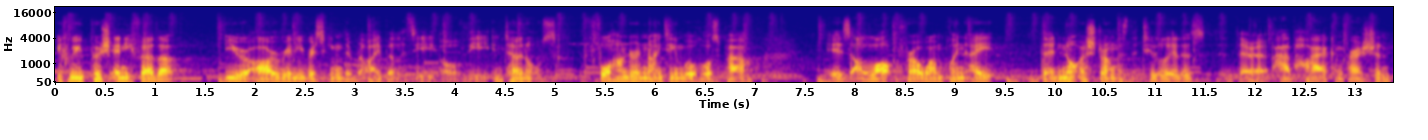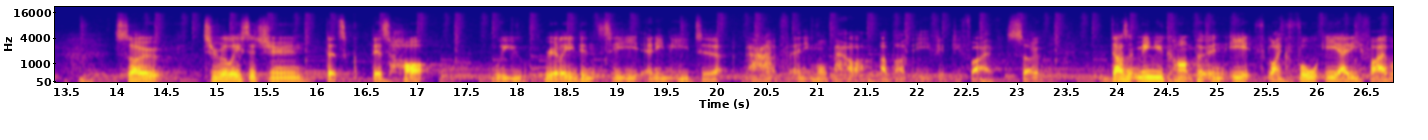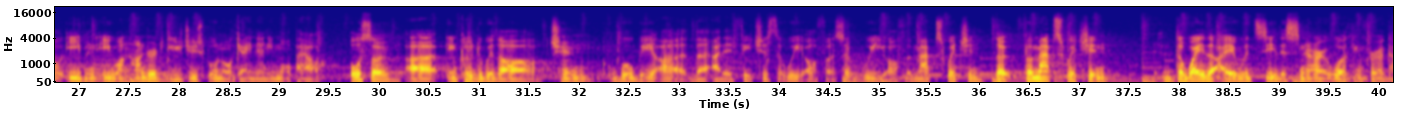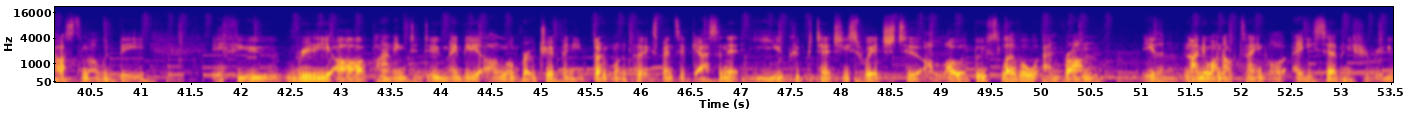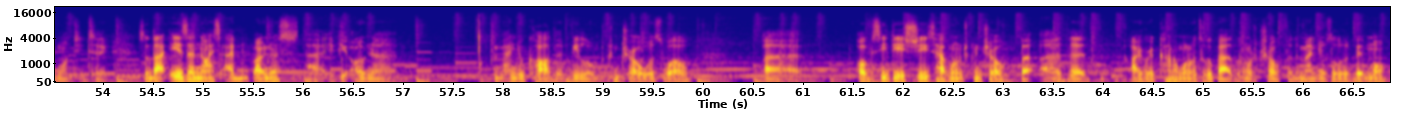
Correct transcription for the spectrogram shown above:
if we push any further, you are really risking the reliability of the internals. 419 wheel horsepower is a lot for a 1.8. They're not as strong as the two liters. They have higher compression. So to release a tune that's this hot, we really didn't see any need to have any more power above E55. So doesn't mean you can't put in E, like full E85 or even E100, you just will not gain any more power. Also, uh, included with our tune will be uh, the added features that we offer. So we offer map switching. So for map switching, the way that I would see this scenario working for a customer would be if you really are planning to do maybe a long road trip and you don't want to put expensive gas in it, you could potentially switch to a lower boost level and run either 91 octane or 87 if you really wanted to. So that is a nice added bonus. Uh, if you own a manual car, there'd be launch control as well. Uh, obviously DSGs have launch control, but uh, the, I kind of want to talk about the launch control for the manuals a little bit more.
